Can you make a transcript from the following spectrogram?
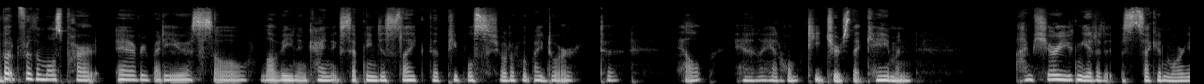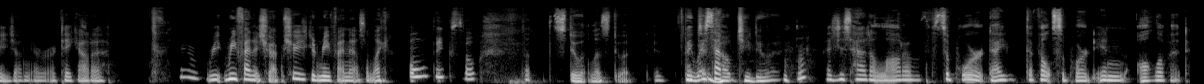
But for the most part, everybody was so loving and kind, accepting, just like the people showed up at my door to help. And I had home teachers that came, and I'm sure you can get a second mortgage on your or take out a re- refinance. Sure, I'm sure you can refinance. I'm like, I don't think so. Let's do it. Let's do it. They I just had, helped you do it. Mm-hmm. I just had a lot of support. I felt support in all of it.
